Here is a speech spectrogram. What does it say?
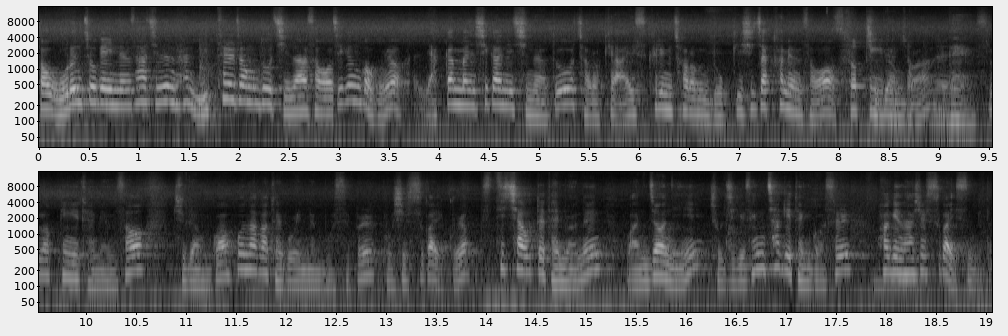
저 오른쪽에 있는 사진은 한 이틀 정도 지나서 찍은 거고요. 약간만 시간이 지나도 저렇게 아이스크림처럼 녹기 시작하면서 슬러핑이 주변과. 네. 네, 슬러핑이 되면서 주변과 혼화가 되고 있는 모습을 보실 수가 있고요. 스티치 아웃 때 되면은 완전히 조직이 생착이 된 것을 확인하실 수가 있습니다.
